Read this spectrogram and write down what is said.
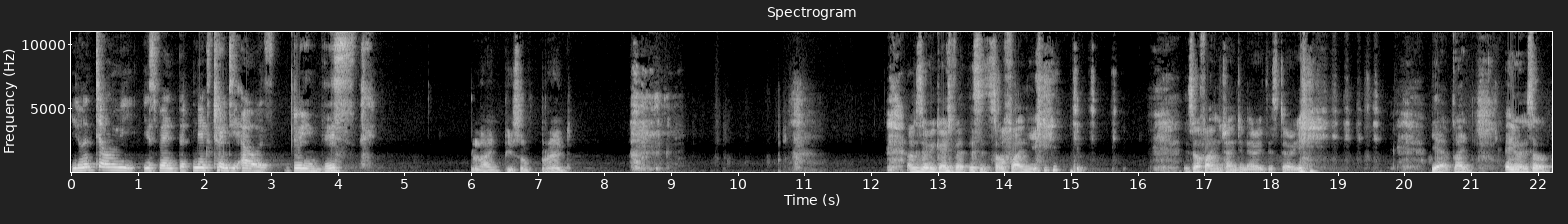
You don't tell me you spent the next 20 hours doing this. Blind piece of bread. I'm sorry guys, but this is so funny. it's so funny trying to narrate this story. yeah, but anyway, so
